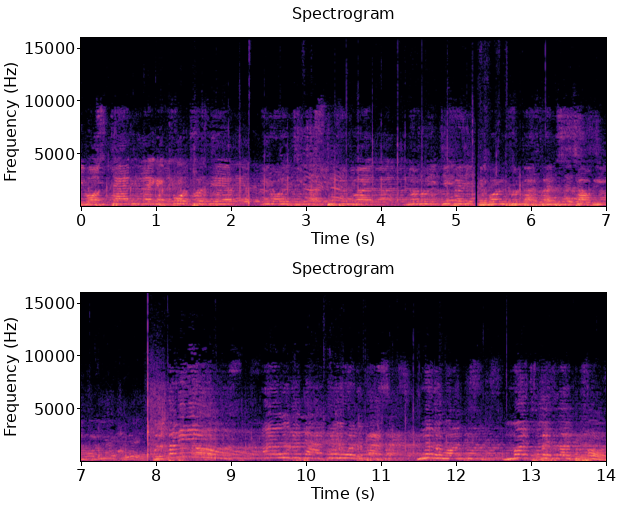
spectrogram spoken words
He was standing like a fortress there in order to just defend well. Not only defend, the wonderful batsman, Shafi, will continue. And look at that, deliver the passer. Another one, this is much better than before.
